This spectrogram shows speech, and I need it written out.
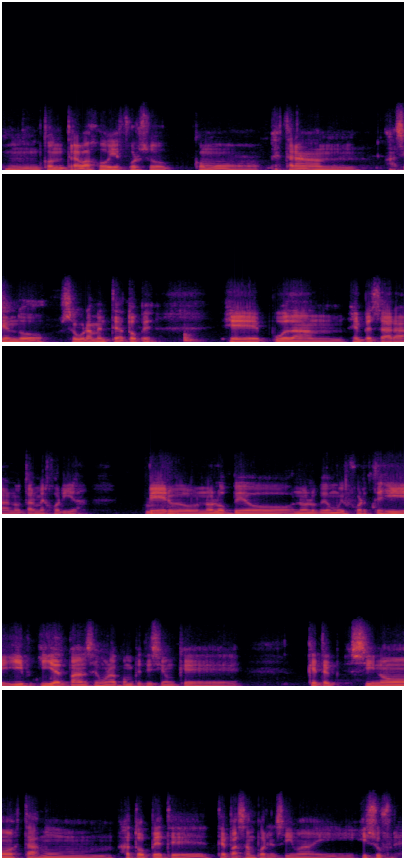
mm, con trabajo y esfuerzo como estarán haciendo seguramente a tope, eh, puedan empezar a notar mejorías. Pero no los veo, no los veo muy fuertes y, Advance es una competición que, si no estás a tope te, pasan por encima y, y sufres.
